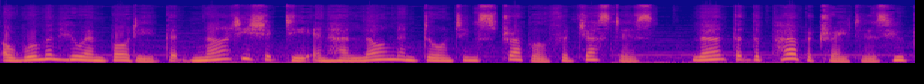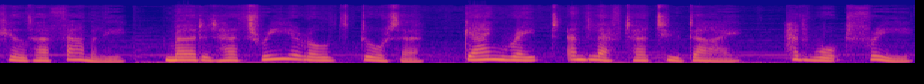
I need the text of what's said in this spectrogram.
a woman who embodied that Nari Shakti in her long and daunting struggle for justice, learnt that the perpetrators who killed her family, murdered her three-year-old daughter, gang raped and left her to die, had walked free,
